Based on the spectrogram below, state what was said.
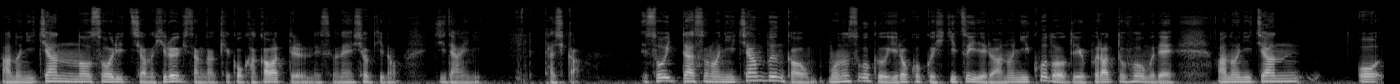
あの、2ちゃんの創立者のひろゆきさんが結構関わってるんですよね、初期の時代に。確か。そういったその2ちゃん文化をものすごく色濃く引き継いでるあのニコ動というプラットフォームで、あの2ちゃんを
